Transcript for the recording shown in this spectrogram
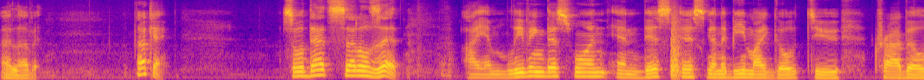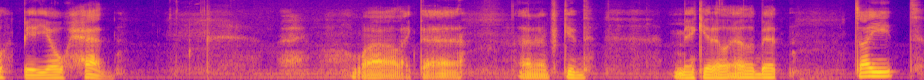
I love it. Okay. So that settles it. I am leaving this one and this is gonna be my go-to travel video head. Wow, like that. I don't know if you could make it a little bit tight.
